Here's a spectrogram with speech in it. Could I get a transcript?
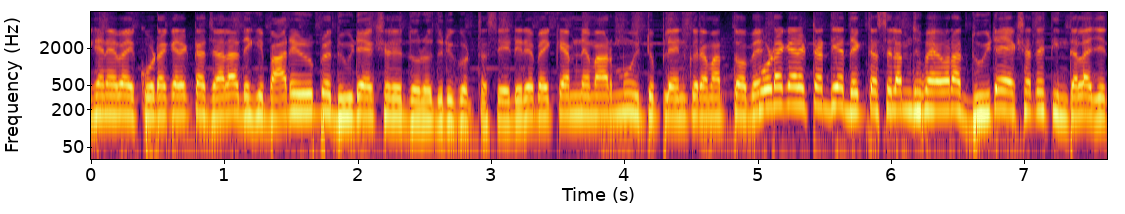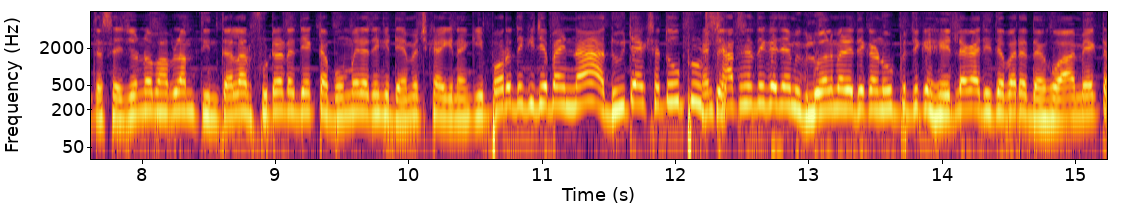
এখানে ভাই কোটা ক্যারেক্টার জ্বালা দেখি বাড়ির উপরে দুইটা একসাথে দৌড়াদৌড়ি করতেছে। এডিরে ভাই কেমনে মারমু? একটু প্ল্যান করে মারতে হবে। কোটা ক্যারেক্টার দিয়ে দেখতেছিলাম যে ভাই ওরা দুইটা একসাথে তিনতলা যেতেছে। এই জন্য ভাবলাম তিনতলার ফুটাটা দিয়ে একটা বোমেরা দেখি ড্যামেজ খাই নাকি পরে দেখি যে ভাই না, দুইটা একসাথে উপরে। সাথে সাথে গেছে আমি গ্লোয়াল মেরে কারণ উপর দিকে হেড লাগা দিতে পারে। দেখো, আমি একটা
